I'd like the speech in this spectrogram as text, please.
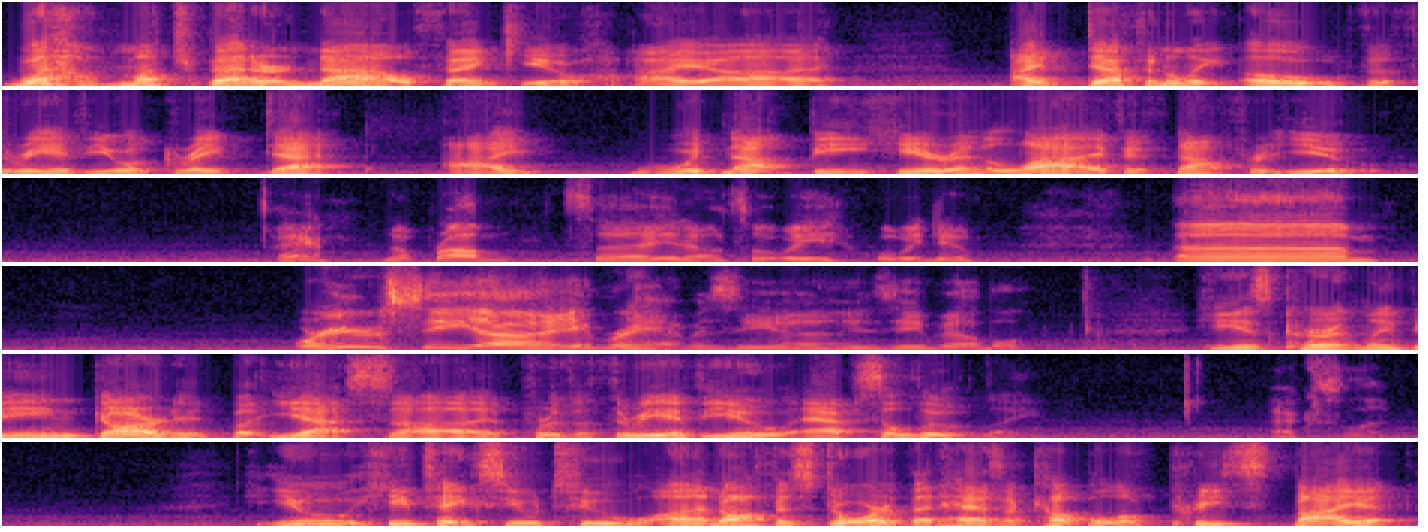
Well, much better now, thank you. I uh I definitely owe the three of you a great debt. I would not be here and alive if not for you. Hey, no problem. It's uh, you know, it's what we what we do. Um, we're here to see uh, Abraham. Is he uh, is he available? He is currently being guarded, but yes, uh, for the three of you, absolutely. Excellent. You he takes you to an office door that has a couple of priests by it.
